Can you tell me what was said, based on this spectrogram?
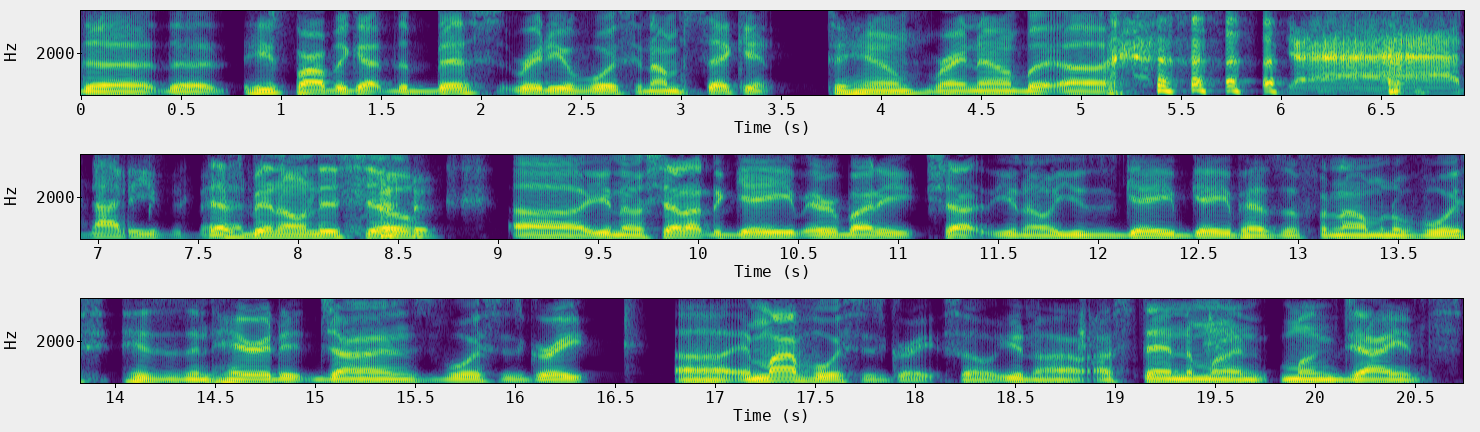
the the he's probably got the best radio voice, and I'm second to him right now. But uh, yeah not even man. that's been on this show. uh, you know, shout out to Gabe. Everybody, shout you know uses Gabe. Gabe has a phenomenal voice. His is inherited. John's voice is great. Uh, and my voice is great. So, you know, I, I stand among, among giants.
